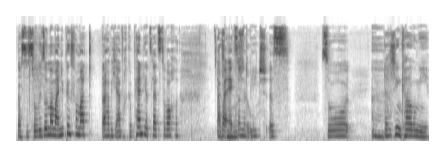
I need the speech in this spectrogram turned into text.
das ist sowieso immer mein Lieblingsformat. Da habe ich einfach gepennt jetzt letzte Woche. Aber Ex on the du. Beach ist so Das ist wie ein Kaugummi.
